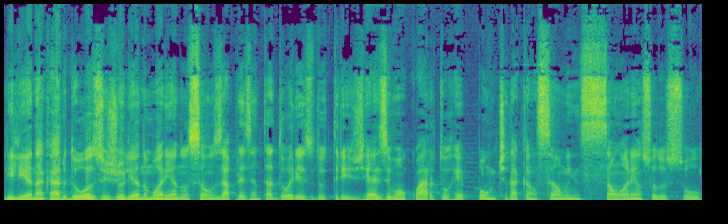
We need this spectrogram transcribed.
Liliana Cardoso e Juliano Moreno são os apresentadores do 34º Reponte da Canção em São Lourenço do Sul.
